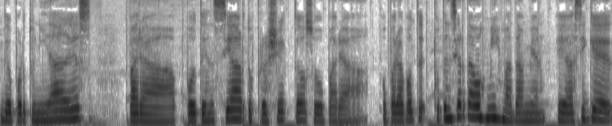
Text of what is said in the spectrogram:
de oportunidades para potenciar tus proyectos o para, o para potenciarte a vos misma también. Eh, así que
